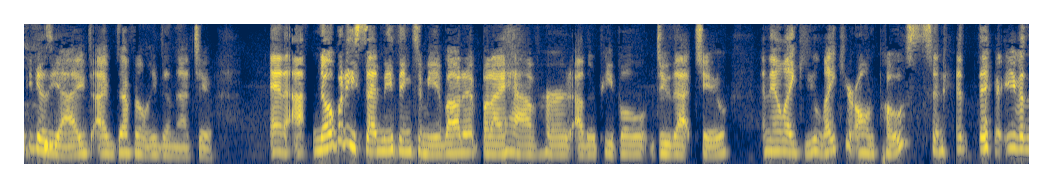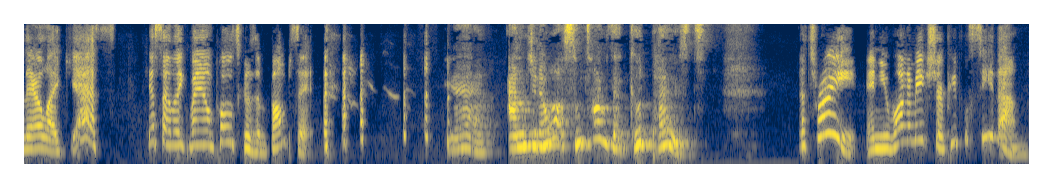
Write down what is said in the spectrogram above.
Because yeah I, i've definitely done that too. And I, nobody said anything to me about it but i have heard other people do that too. And they're like you like your own posts? And they're even they're like yes. Yes i like my own posts because it bumps it. Yeah, and you know what? Sometimes they're good posts. that's right. And you want to make sure people see them.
